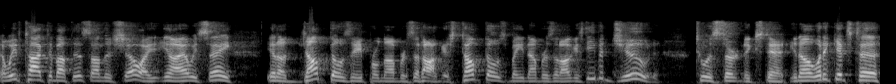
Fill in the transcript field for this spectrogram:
Now we've talked about this on the show. I you know I always say you know dump those April numbers in August, dump those May numbers in August, even June to a certain extent. You know when it gets to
